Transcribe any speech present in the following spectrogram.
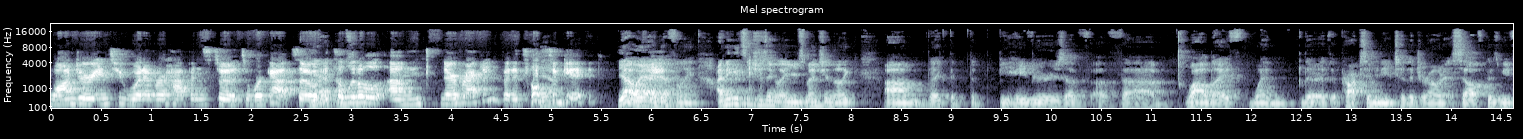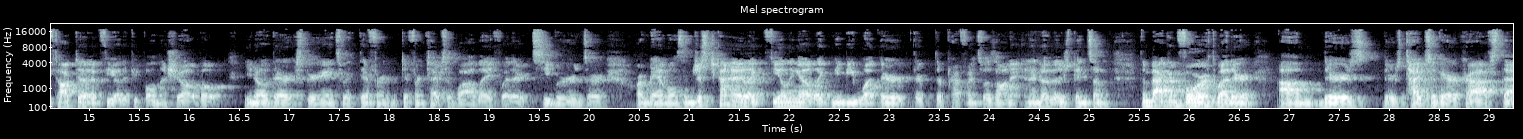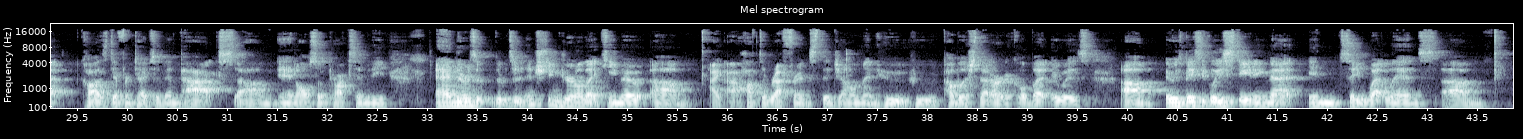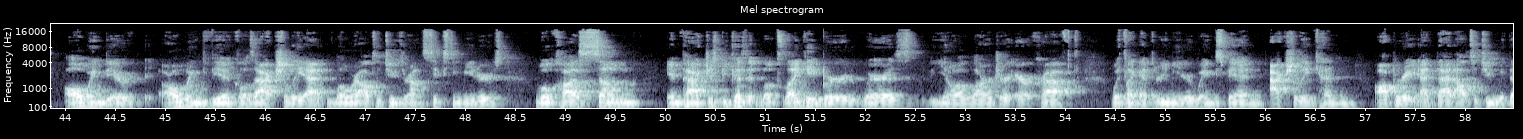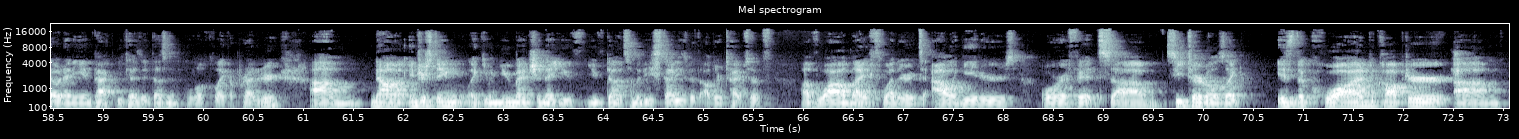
wander into whatever happens to, to work out. So yeah, it's absolutely. a little um, nerve wracking, but it's also good. Yeah, oh yeah, definitely. I think it's interesting, like you just mentioned, like um, like the, the, behaviors of, of uh, wildlife when the, the proximity to the drone itself. Because we've talked to a few other people on the show about you know their experience with different different types of wildlife, whether it's seabirds or, or mammals, and just kind of like feeling out like maybe what their, their, their preference was on it. And I know that there's been some some back and forth whether um, there's there's types of aircrafts that cause different types of impacts um, and also proximity. And there was, a, there was an interesting journal that came out. Um, I, will have to reference the gentleman who who published that article, but it was um, it was basically stating that in say wetlands, um, all winged air all winged vehicles actually at lower altitudes around 60 meters will cause some impact just because it looks like a bird, whereas you know a larger aircraft with like a three meter wingspan actually can operate at that altitude without any impact because it doesn't look like a predator. Um, now, interesting, like when you mentioned that you've you've done some of these studies with other types of of wildlife, whether it's alligators or if it's um, sea turtles, like is the quadcopter um,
